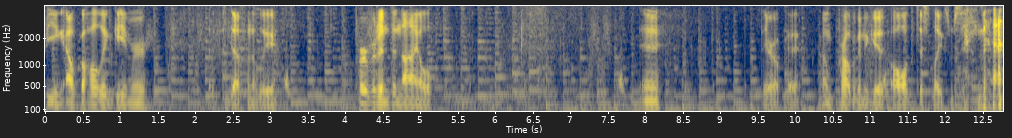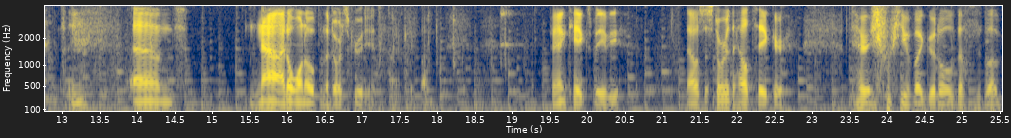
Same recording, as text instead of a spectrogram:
being alcoholic gamer, definitely. Pervert in denial. Eh, they're okay. I'm probably gonna get all the dislikes from saying that. and now I don't want to open the door. Screw you. Okay, fine. Pancakes, baby. That was the story of the Helltaker. Narrated for you by good old Beelzebub.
